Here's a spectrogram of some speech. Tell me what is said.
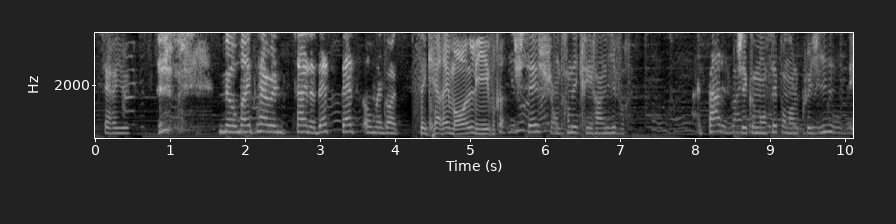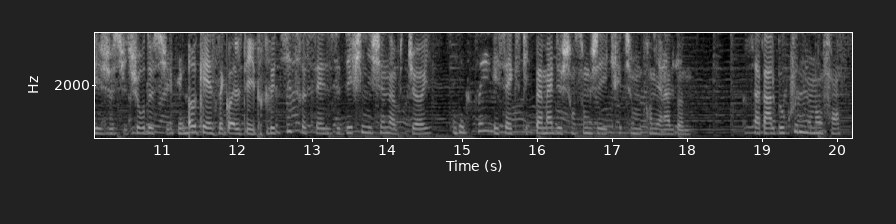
Sérieux? No, my parents, China, that's, that's, oh my god. C'est carrément un livre. Tu sais, je suis en train d'écrire un livre. J'ai commencé pendant le Covid et je suis toujours dessus. Ok, c'est quoi le titre? Le titre c'est The Definition of Joy et ça explique pas mal de chansons que j'ai écrites sur mon premier album. Ça parle beaucoup de mon enfance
